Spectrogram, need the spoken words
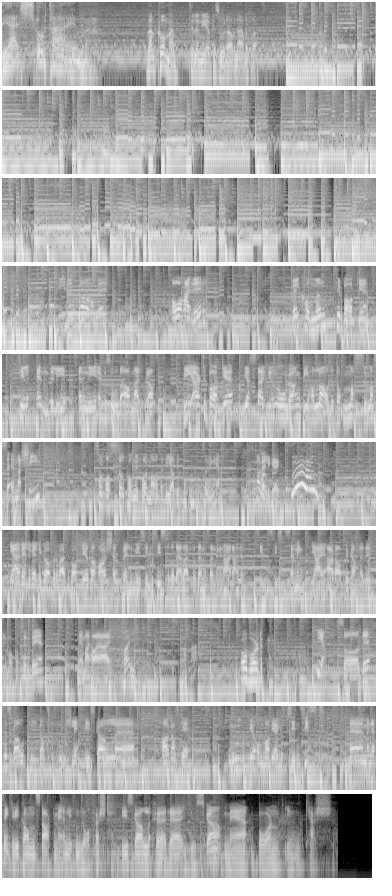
Det er showtime! Velkommen til en ny episode av Nerdeprat. Mine damer og herrer, velkommen tilbake til endelig en ny episode av Nerdprat. Vi er tilbake, vi er sterkere enn noen gang, vi har ladet opp masse, masse energi. Som også kom i form av at vi har begynt med totimesending igjen. Som er veldig gøy. Jeg er veldig veldig glad for å være tilbake. Det har skjedd veldig mye siden sist, og det er derfor denne sendingen her er en siden sist-sending. Jeg er da programleder Trym Håkon Sundby. Med meg har jeg Hei. Og Bård. Ja, så dette skal bli ganske koselig. Vi skal eh, ha ganske mye om hva vi har gjort siden sist. Eh, men jeg tenker vi kan starte med en liten låt først. Vi skal høre Joska med 'Born in Cash'.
